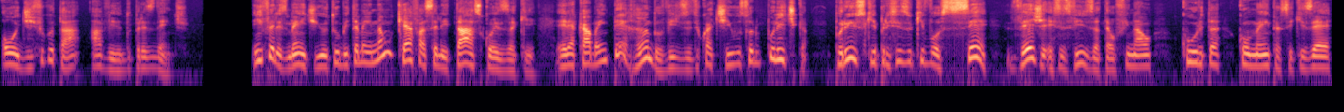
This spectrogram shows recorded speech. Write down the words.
ou dificultar a vida do presidente. Infelizmente, o YouTube também não quer facilitar as coisas aqui. Ele acaba enterrando vídeos educativos sobre política. Por isso que preciso que você veja esses vídeos até o final, curta, comenta se quiser,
